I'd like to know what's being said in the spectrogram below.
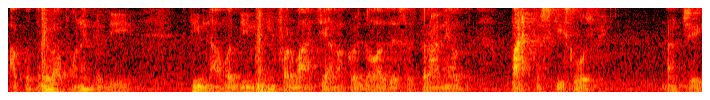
ako treba ponekad i tim navodnim informacijama koje dolaze sa strane od partnerskih službi. Znači,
